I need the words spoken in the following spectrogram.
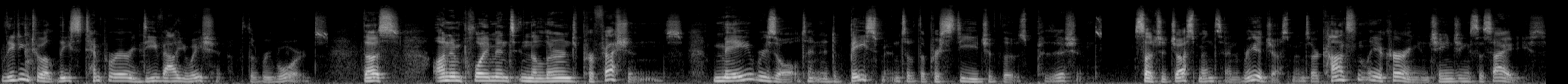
leading to at least temporary devaluation of the rewards. Thus, unemployment in the learned professions may result in a debasement of the prestige of those positions. Such adjustments and readjustments are constantly occurring in changing societies,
